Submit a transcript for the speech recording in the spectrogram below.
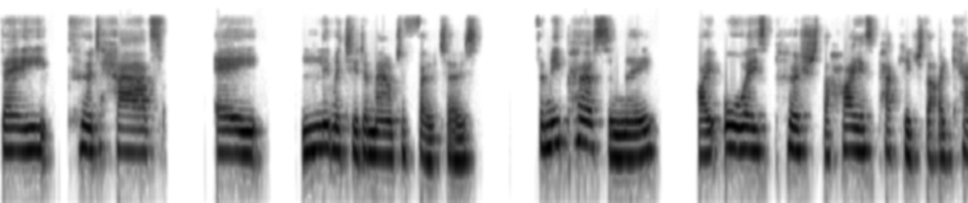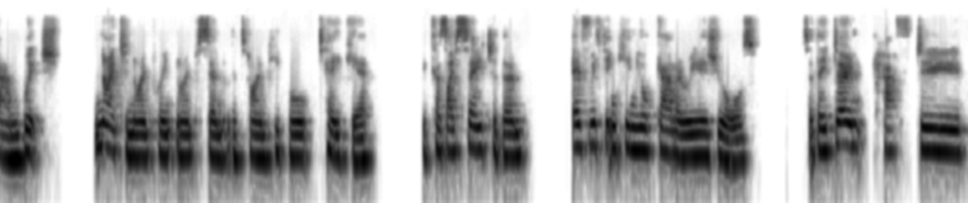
They could have a limited amount of photos. For me personally, I always push the highest package that I can, which 99.9% of the time people take it because I say to them, everything in your gallery is yours. So they don't have to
